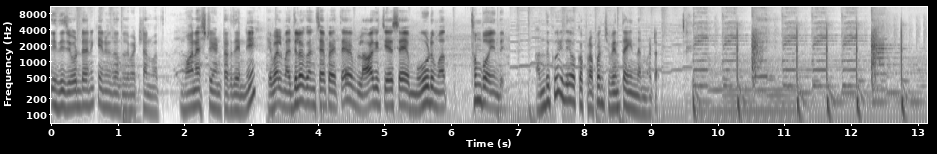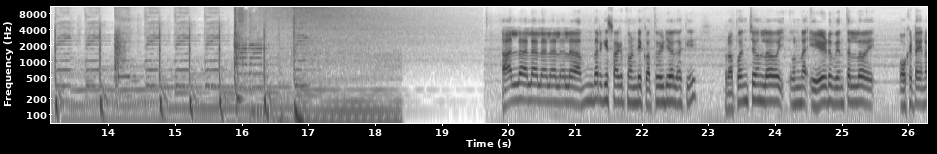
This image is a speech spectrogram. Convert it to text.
ఇది చూడడానికి ఎనిమిది వందల మెట్లు అనమాట మోనాస్ట్రీ అంటారు దీన్ని ఇవాళ మధ్యలో కొంతసేపు అయితే బ్లాగ్ చేసే మూడు మొత్తం పోయింది అందుకు ఇది ఒక ప్రపంచ వింత అయిందనమాట హలో హలో హలో హలో అందరికీ స్వాగతం అండి కొత్త వీడియోలోకి. ప్రపంచంలో ఉన్న ఏడు వింతల్లో ఒకటైన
